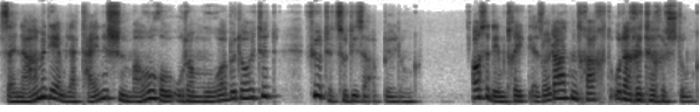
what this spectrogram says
Sein Name, der im Lateinischen Mauro oder Moor bedeutet, führte zu dieser Abbildung. Außerdem trägt er Soldatentracht oder Ritterrüstung,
